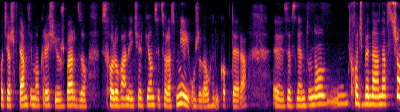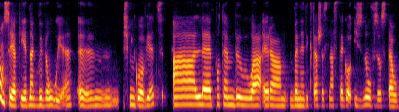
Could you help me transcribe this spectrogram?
chociaż w tamtym okresie już bardzo schorowany i cierpiący coraz mniej używał helikoptera. Y, ze względu no, choćby na, na wstrząsy, jakie jednak wywołuje śmigłowiec, ale potem była era Benedykta XVI i znów został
